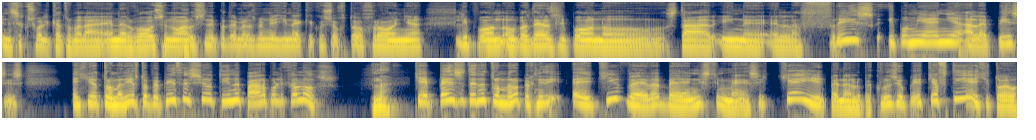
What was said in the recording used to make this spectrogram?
είναι σεξουαλικά τρομερά ενεργός, ενώ ο άλλος είναι παντρεμένος με μια γυναίκα 28 χρόνια. Λοιπόν, ο πατέρας λοιπόν, ο Σταρ, είναι ελαφρύς υπό μία έννοια, αλλά επίσης έχει μια τρομερή αυτοπεποίθηση ότι είναι πάρα πολύ καλός. Ναι. Και παίζεται ένα τρομερό παιχνίδι. Εκεί βέβαια μπαίνει στη μέση και η Πενέλοπε Κρούζ, η οποία και αυτή έχει το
